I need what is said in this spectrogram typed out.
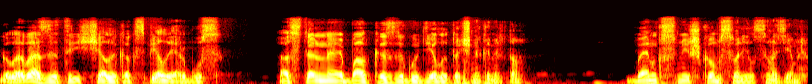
Голова затрещала, как спелый арбуз. Остальная балка загудела точно камертон. Бэнкс мешком свалился на землю.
